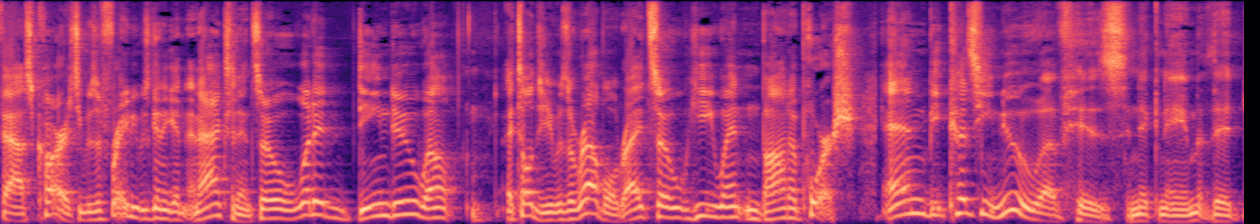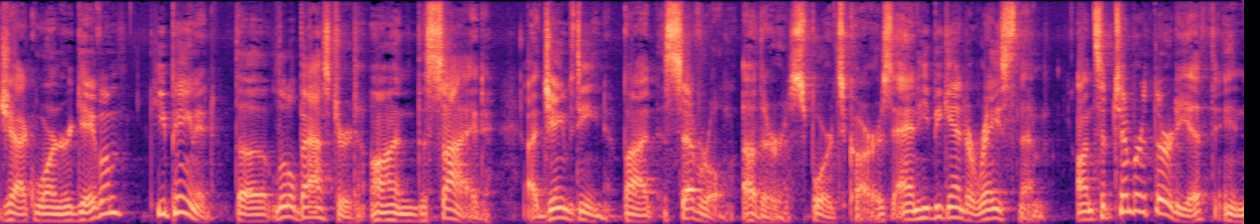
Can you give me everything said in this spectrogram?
fast cars. He was afraid he was going to get in an accident. So what did Dean do? Well, I told you he was a rebel, right? So he went and bought a Porsche. And because he knew of his nickname that Jack Warner gave him, he painted the little bastard on the side. Uh, James Dean bought several other sports cars and he began to race them. On September 30th in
